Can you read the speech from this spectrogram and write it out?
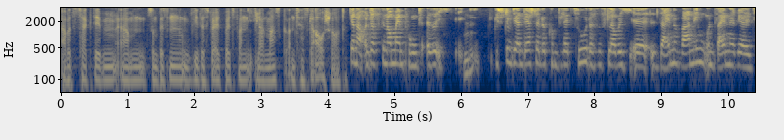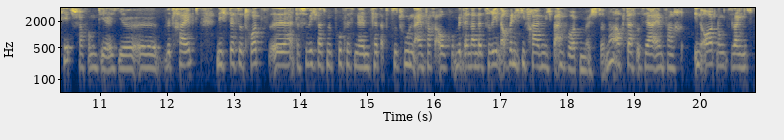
aber es zeigt eben ähm, so ein bisschen, wie das Weltbild von Elon Musk und Tesla ausschaut. Genau, und das ist genau mein Punkt. Also ich, hm? ich stimme dir an der Stelle komplett zu. Das ist, glaube ich, äh, seine Wahrnehmung und seine Realitätsschaffung, die er hier äh, betreibt. Nichtsdestotrotz äh, hat das für mich was mit professionellem Setup zu tun, einfach auch miteinander zu reden, auch wenn ich die Fragen nicht beantworten möchte. Ne? Auch das ist ja einfach in Ordnung zu sagen, ich,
